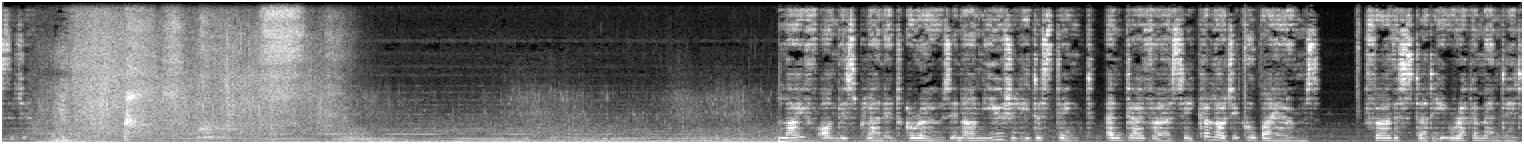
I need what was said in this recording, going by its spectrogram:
Oxygen. Life on this planet grows in unusually distinct and diverse ecological biomes. Further study recommended.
